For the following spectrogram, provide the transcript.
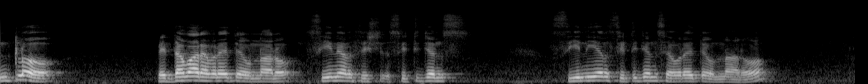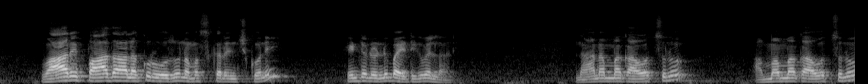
ఇంట్లో పెద్దవారు ఎవరైతే ఉన్నారో సీనియర్ సిటిజన్స్ సీనియర్ సిటిజన్స్ ఎవరైతే ఉన్నారో వారి పాదాలకు రోజు నమస్కరించుకొని ఇంటి నుండి బయటికి వెళ్ళాలి. నానమ్మ కావచ్చును అమ్మమ్మ కావచ్చును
